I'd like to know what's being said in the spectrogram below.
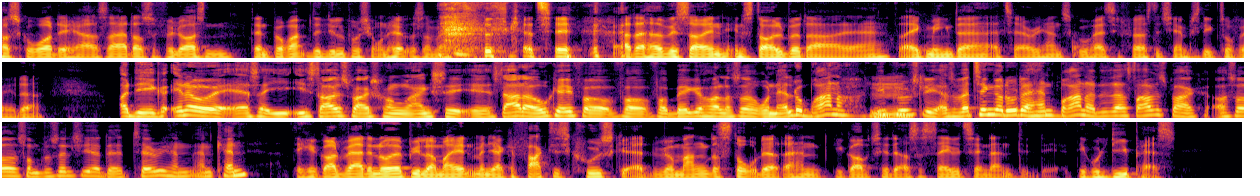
at score det her. Og så er der selvfølgelig også en, den berømte lille portion held, som man skal til. Og der havde vi så en, en stolpe, der, ja, der ikke mente, at Terry han skulle have sit første Champions League-trofæ der. Og det ender jo altså, i, i straffesparkskonkurrence øh, starter okay for, for, for begge hold, og så Ronaldo brænder lige mm. pludselig. Altså, hvad tænker du, da han brænder det der straffespark, og så, som du selv siger, at uh, Terry, han, han kan? Det kan godt være, at det er noget, jeg bilder mig ind, men jeg kan faktisk huske, at vi var mange, der stod der, da han gik op til det, og så sagde vi til hinanden, det, det, det kunne lige passe.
